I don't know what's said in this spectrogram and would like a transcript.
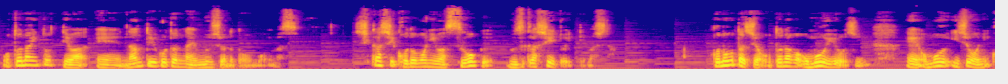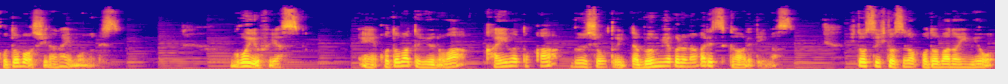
大人にとっては、えー、なんということのない文章だと思います。しかし子供にはすごく難しいと言っていました。子供たちは大人が思うように、えー、思う以上に言葉を知らないものです。語彙を増やす。えー、言葉というのは会話とか文章といった文脈の中で使われています。一つ一つの言葉の意味を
